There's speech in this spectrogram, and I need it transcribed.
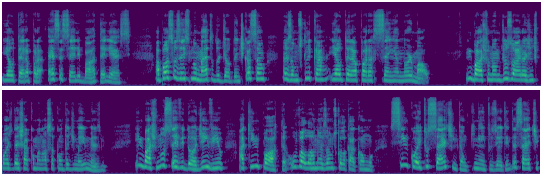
e altera para ssl/tls. Após fazer isso no método de autenticação, nós vamos clicar e alterar para senha normal. Embaixo o nome de usuário a gente pode deixar como a nossa conta de e-mail mesmo. Embaixo no servidor de envio, aqui importa o valor nós vamos colocar como 587, então 587.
